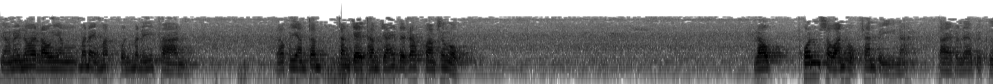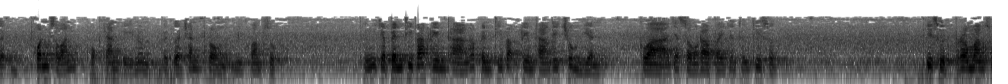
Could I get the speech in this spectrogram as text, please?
อย่างน้อยๆเรายังไม่ได้มรรคผลไม่ได้นิพพาน เราพยายามตั้งตั้งใจทำใจให้ได้รับความสงบ เราพ้นสวรรค์หกชั้นไปอีกนะตายไปแล้วไปเกิดพ้นสวรรค์หกชั้นไปนู่น ไปเกิดชั้นพรหมมีความสุข ถึงจะเป็นที่พักริมทางก็เป็นที่พักริมทางที่ชุ่มเย็นกว่าจะส่งเราไปจนถึงที่สุด ที่สุดประมังสุ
